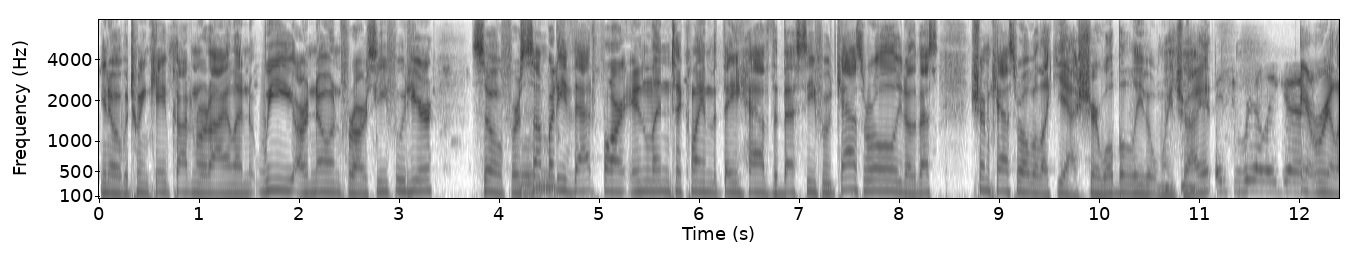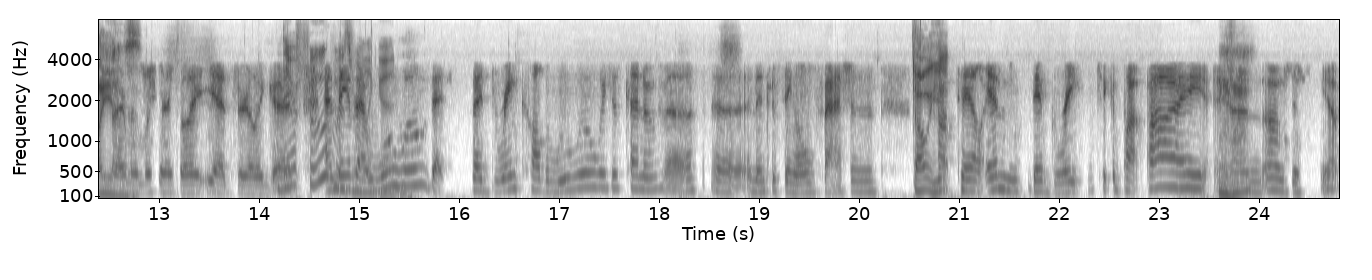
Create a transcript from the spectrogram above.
you know, between Cape Cod and Rhode Island. We are known for our seafood here. So for somebody that far inland to claim that they have the best seafood casserole, you know, the best shrimp casserole, we're like, yeah, sure, we'll believe it when we try it. It's really good. It really is. I remember correctly. Yeah, it's really good. Their food and they was have really that woo woo that that drink called the woo woo, which is kind of uh, uh, an interesting old fashioned Oh, yeah. cocktail. And they have great chicken pot pie, Mm-hmm. and oh, just yeah,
